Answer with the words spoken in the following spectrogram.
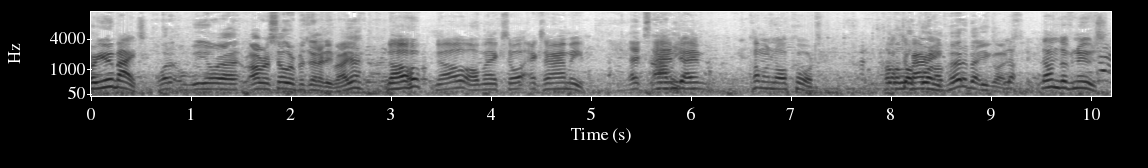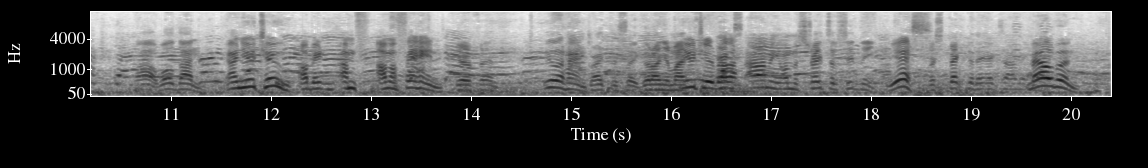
For you, mate. What, you're a RSL representative, are you? No, no, I'm ex ex-army. Ex-army. And um, common law court. Common Dr. Law Court. I've heard about you guys. L- London News. Ah, well done. And you too. I've been, I'm, I'm a fan. You're a fan. The other hand. Great to see. Good on you, mate. You too, brother. Ex-army on the streets of Sydney. Yes. Respect to the ex-army. Melbourne.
